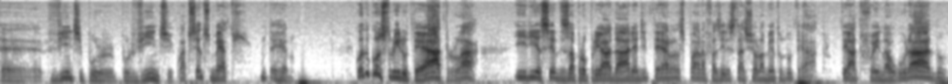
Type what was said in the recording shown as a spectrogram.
é, 20 por, por 20, 400 metros, um terreno. Quando construíram o teatro lá, iria ser desapropriada a área de terras para fazer estacionamento do teatro. O teatro foi inaugurado,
